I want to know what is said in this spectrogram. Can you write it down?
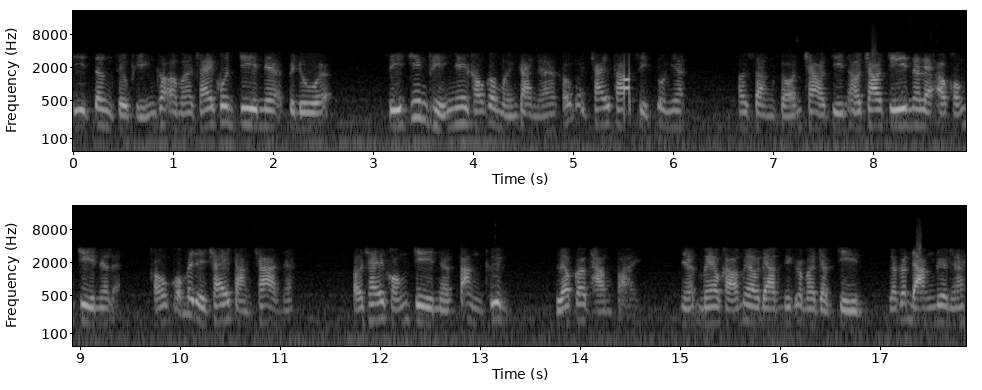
ที่เติ้งเสี่ยวผิงเขาเอามาใช้คนจีนเนี่ยไปดูสีจิ้นผิงนี่เขาก็เหมือนกันนะเขาก็ใช้ภาษิตพวกเนี้ยเอาสั่งสอนชาวจีนเอาชาวจีนนั่นแหละเอาของจีนนั่นแหละเขาก็ไม่ได้ใช้ต่างชาตินะเขาใช้ของจีนเนี่ยตั้งขึ้น แล้วก็ทำไป เนี่ย แมวขาวแมวดำนี่ก็มาจากจีน แล้วก็ดังด้วยนะ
